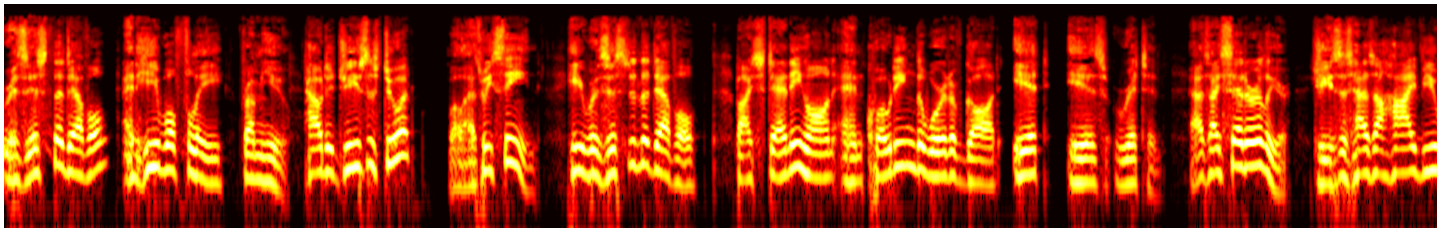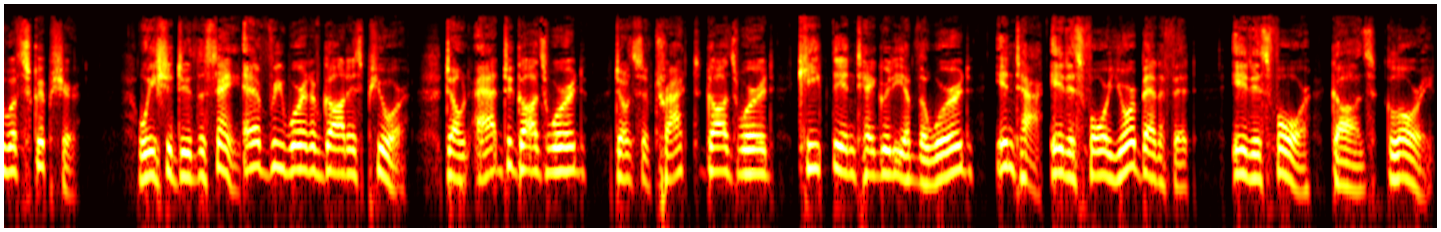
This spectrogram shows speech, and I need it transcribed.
resist the devil and he will flee from you. How did Jesus do it? Well, as we've seen, he resisted the devil by standing on and quoting the word of God, it is written. As I said earlier, Jesus has a high view of scripture. We should do the same. Every word of God is pure. Don't add to God's word. Don't subtract God's word keep the integrity of the word intact. It is for your benefit. It is for God's glory.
